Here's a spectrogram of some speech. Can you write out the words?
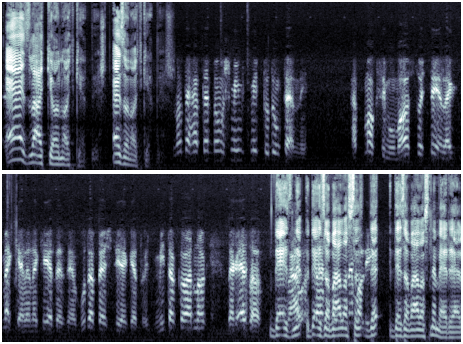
ez látja a nagy kérdést. Ez a nagy kérdés. Na de hát ebben most mi, mit tudunk tenni? Hát maximum az, hogy tényleg meg kellene kérdezni a budapestieket, hogy mit akarnak, mert ez a De ez, ne, de ez a válasz, az- de, de ez a válasz nem erre,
